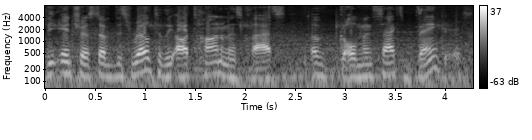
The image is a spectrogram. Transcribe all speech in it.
the interest of this relatively autonomous class of Goldman Sachs bankers.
